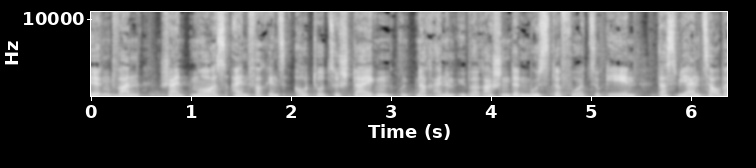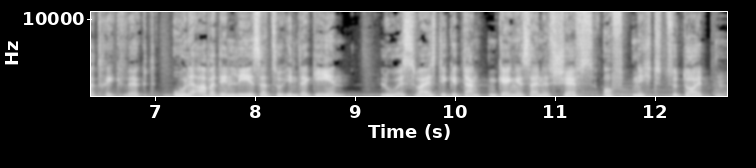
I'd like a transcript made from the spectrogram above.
Irgendwann scheint Morse einfach ins Auto zu steigen und nach einem überraschenden Muster vorzugehen, das wie ein Zaubertrick wirkt, ohne aber den Leser zu hintergehen. Lewis weiß die Gedankengänge seines Chefs oft nicht zu deuten.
